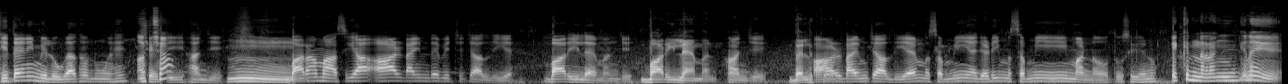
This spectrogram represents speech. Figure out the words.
ਕਿਤੇ ਨਹੀਂ ਮਿਲੂਗਾ ਤੁਹਾਨੂੰ ਇਹ। ਛੇਤੀ ਹਾਂਜੀ। ਹੂੰ। 12 ਮਾਸੀਆ ਆਲ ਟਾਈਮ ਦੇ ਵਿੱਚ ਚੱਲਦੀ ਹੈ ਬਾਰੀ ਲੈਮਨ ਜੀ। ਬਾਰੀ ਲੈਮਨ। ਹਾਂਜੀ। ਬਿਲਕੁਲ। ਆਲ ਟਾਈਮ ਚੱਲਦੀ ਹੈ ਮਸੰਮੀ ਹੈ ਜਿਹੜੀ ਮਸੰਮੀ ਮੰਨੋ ਤੁਸੀਂ ਇਹਨੂੰ। ਇੱਕ ਨਰੰਗ ਨੇ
